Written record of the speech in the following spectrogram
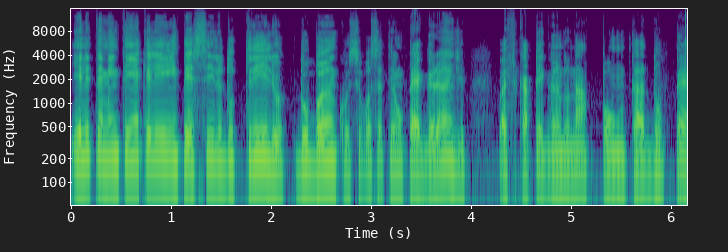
E ele também tem aquele empecilho do trilho do banco. Se você tem um pé grande, vai ficar pegando na ponta do pé.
